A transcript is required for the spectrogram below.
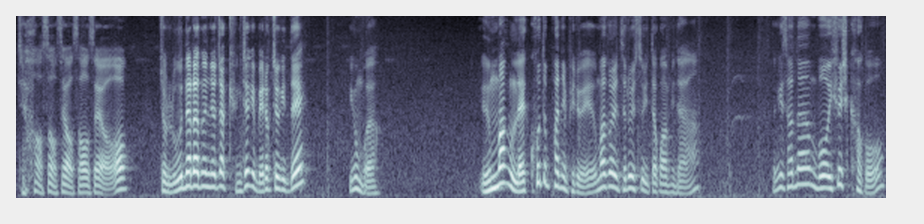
자, 어서 오세요, 어서 오세요. 저 루네라는 여자 굉장히 매력적인데? 이건 뭐야? 음악 레코드판이 필요해. 음악을 들을 수 있다고 합니다. 여기서는 뭐 휴식하고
